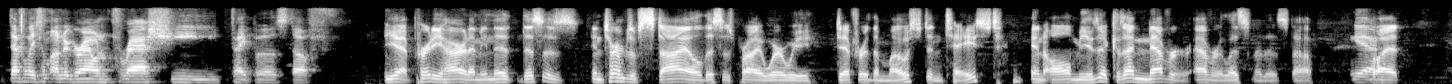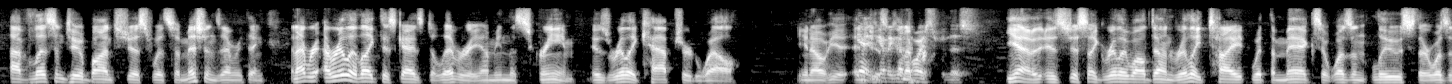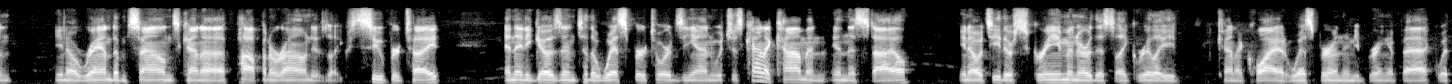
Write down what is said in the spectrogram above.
definitely some underground thrashy type of stuff. Yeah, pretty hard. I mean, th- this is in terms of style. This is probably where we differ the most in taste in all music because I never ever listen to this stuff. Yeah. But I've listened to a bunch just with submissions and everything, and I, re- I really like this guy's delivery. I mean, the scream is really captured well. You know, he yeah, just got a good voice for this. yeah, it's just like really well done, really tight with the mix. It wasn't loose. There wasn't, you know, random sounds kind of popping around. It was like super tight. And then he goes into the whisper towards the end, which is kind of common in this style. You know, it's either screaming or this like really kind of quiet whisper, and then you bring it back with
